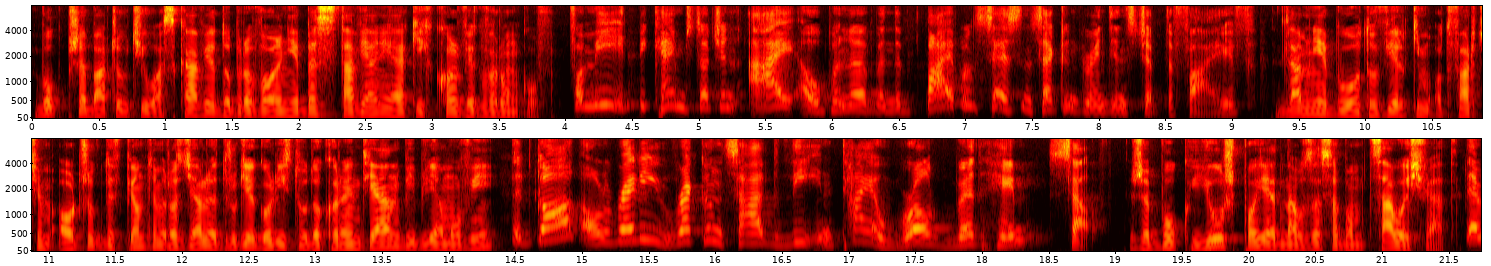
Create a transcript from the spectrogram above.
Bóg przebaczył ci łaskawie, dobrowolnie, bez stawiania jakichkolwiek warunków. For me, it became such an eye opener when the Bible says in 2 Corinthians chapter 5 Dla mnie było to wielkim otwarciem oczu, gdy w piątym rozdziale drugiego listu do Koryntian Biblia mówi, że Bóg już pojednał ze sobą cały świat. No.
